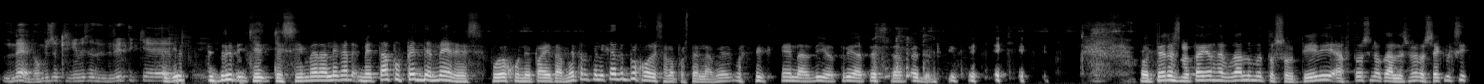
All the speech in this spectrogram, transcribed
Ναι, νομίζω ξεκινήσαν την Τρίτη και... Την τρίτη και, και σήμερα λέγανε μετά από πέντε μέρες που έχουν πάει τα μέτρα, τελικά δεν προχώρησαν όπως θέλαμε. Ένα, δύο, τρία, τέσσερα, πέντε. Ο Τέρες ρωτάει αν θα βγάλουμε το σωτήρι. Αυτός είναι ο καλεσμένος έκπληξη.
